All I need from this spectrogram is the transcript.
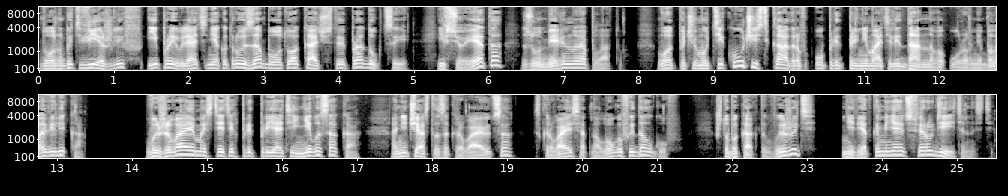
должен быть вежлив и проявлять некоторую заботу о качестве продукции, и все это за умеренную оплату. Вот почему текучесть кадров у предпринимателей данного уровня была велика. Выживаемость этих предприятий невысока, они часто закрываются, скрываясь от налогов и долгов. Чтобы как-то выжить, нередко меняют сферу деятельности.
